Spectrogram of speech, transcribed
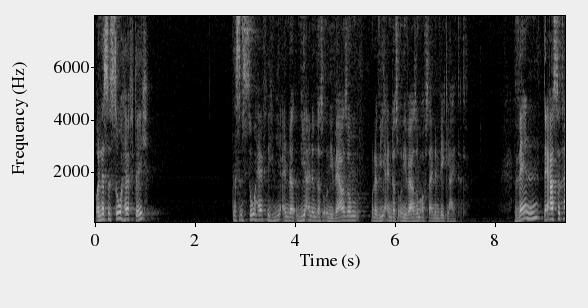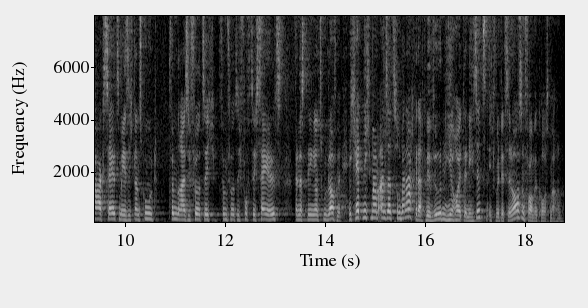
Und das ist so heftig, das ist so heftig, wie, ein, wie einem das Universum oder wie ein das Universum auf seinem Weg leitet. Wenn der erste Tag salesmäßig ganz gut 35, 40, 45, 50 Sales, wenn das Ding ganz gut laufen wäre. Ich hätte nicht mal im Ansatz darüber nachgedacht, wir würden hier heute nicht sitzen. Ich würde jetzt den Außenformelkurs machen.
